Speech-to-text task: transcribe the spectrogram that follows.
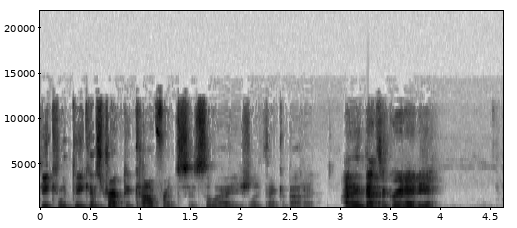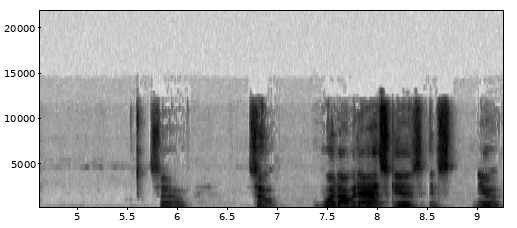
Decon- deconstructed conference is the way i usually think about it. I think that's a great idea. So so what I would ask is, you know,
